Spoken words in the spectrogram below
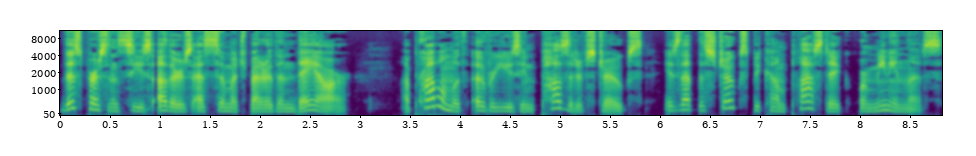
This person sees others as so much better than they are. A problem with overusing positive strokes is that the strokes become plastic or meaningless.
